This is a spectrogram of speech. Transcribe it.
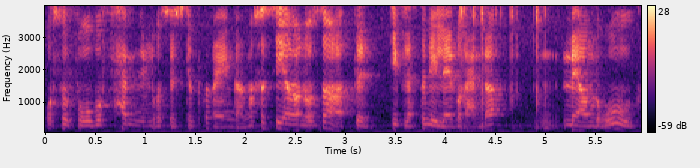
og så for over 500 søsken på en gang. Og så sier han også at uh, de fleste de lever enda. Med andre ord,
